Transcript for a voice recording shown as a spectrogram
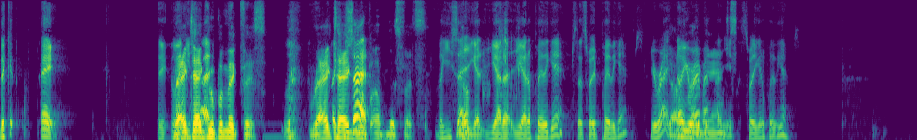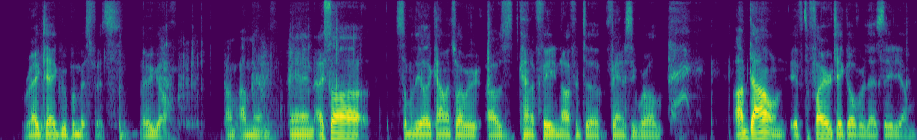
Look at hey. Like Ragtag group of misfits. Ragtag said. group of misfits. Like you said, you got you gotta you gotta play the games. That's why you play the games. You're right. Gotta No, you're right the about that. That's why you gotta play the games. Ragtag group of misfits. There you go. I'm I'm in. And I saw some of the other comments while we I was kind of fading off into fantasy world. I'm down if the fire take over that stadium.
